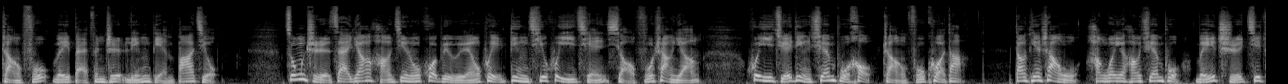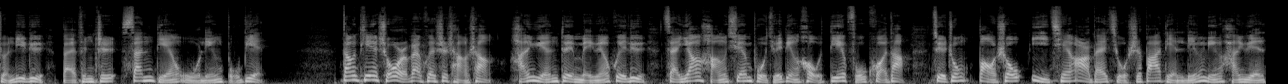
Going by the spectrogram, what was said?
涨幅为百分之零点八九。综指在央行金融货币委员会定期会议前小幅上扬，会议决定宣布后涨幅扩大。当天上午，韩国银行宣布维持基准利率百分之三点五零不变。当天，首尔外汇市场上，韩元对美元汇率在央行宣布决定后跌幅扩大，最终报收一千二百九十八点零零韩元，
